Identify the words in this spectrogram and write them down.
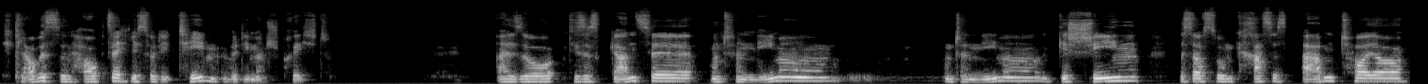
Ich glaube, es sind hauptsächlich so die Themen, über die man spricht. Also dieses ganze Unternehmer, Unternehmergeschehen ist auch so ein krasses Abenteuer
